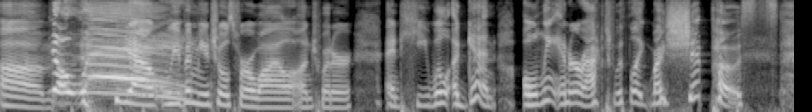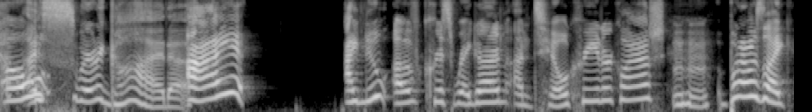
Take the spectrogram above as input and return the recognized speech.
Um, No way. yeah, we've been mutuals for a while on Twitter, and he will again only interact with like my shit posts. Oh, I swear to God. I I knew of Chris Ray Gun until Creator Clash, hmm but I was like,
